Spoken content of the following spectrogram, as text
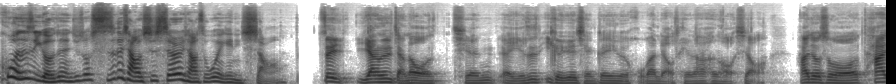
或者是有的人就说十个小时、十二小时我也给你烧。这一样是讲到我前，呃，也是一个月前跟一个伙伴聊天，他很好笑，他就说他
